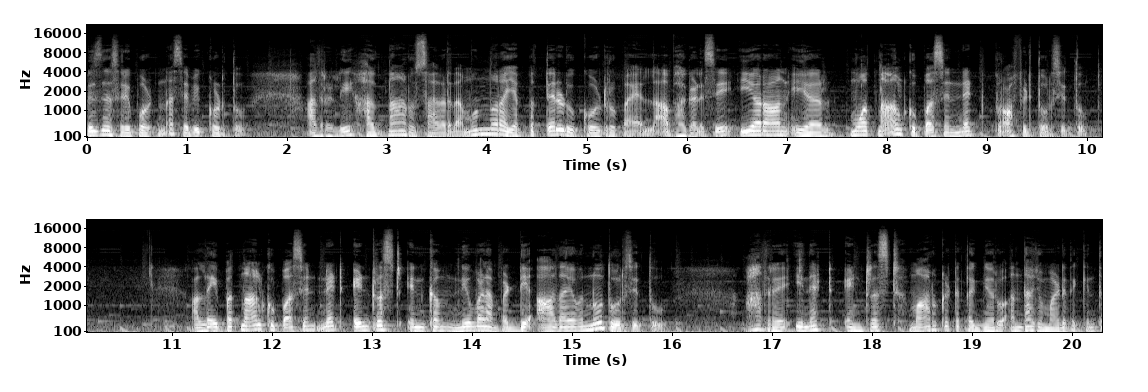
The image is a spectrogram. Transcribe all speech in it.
ಬಿಸ್ನೆಸ್ ರಿಪೋರ್ಟನ್ನು ಸೆಬಿಗೆ ಕೊಡ್ತು. ಅದರಲ್ಲಿ ಹದಿನಾರು ಸಾವಿರದ ಮುನ್ನೂರ ಎಪ್ಪತ್ತೆರಡು ಕೋಟಿ ರೂಪಾಯಿ ಲಾಭ ಗಳಿಸಿ ಇಯರ್ ಆನ್ ಇಯರ್ ಮೂವತ್ತ್ನಾಲ್ಕು ಪರ್ಸೆಂಟ್ ನೆಟ್ ಪ್ರಾಫಿಟ್ ತೋರಿಸಿತ್ತು. ಅಲ್ಲದೆ ಇಪ್ಪತ್ನಾಲ್ಕು ಪರ್ಸೆಂಟ್ ನೆಟ್ ಇಂಟ್ರೆಸ್ಟ್ ಇನ್ಕಮ್ ನಿವ್ವಳ ಬಡ್ಡಿ ಆದಾಯವನ್ನೂ ತೋರಿಸಿತ್ತು. ಆದರೆ ಈ ನೆಟ್ ಇಂಟ್ರೆಸ್ಟ್ ಮಾರುಕಟ್ಟೆ ತಜ್ಞರು ಅಂದಾಜು ಮಾಡಿದ್ದಕ್ಕಿಂತ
